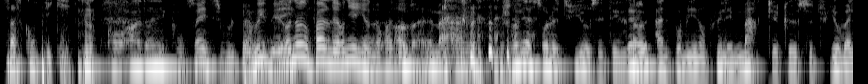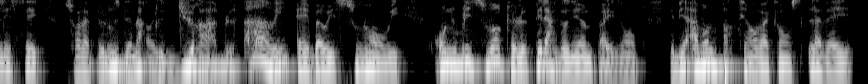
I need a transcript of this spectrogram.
Ça se complique. Un dernier conseil, si vous le permettez. Oui, mais oh non, pas le dernier, il y en aura oh, d'autres. Bah, bah, je reviens sur le tuyau, c'est exact. Ah à ne pas oublier non plus les marques que ce tuyau va laisser sur la pelouse, des marques durables. Ah oui Eh bien oui, souvent, oui. On oublie souvent que le pélargonium, par exemple, eh bien, avant de partir en vacances, la veille,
